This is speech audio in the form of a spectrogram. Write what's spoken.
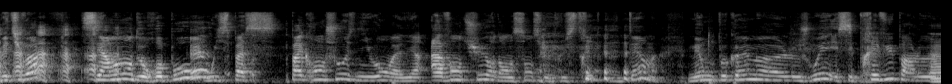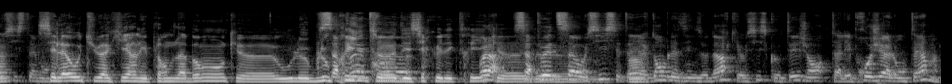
Mais tu vois, c'est un moment de repos où il se passe pas grand chose niveau, on va dire, aventure dans le sens le plus strict du terme, mais on peut quand même euh, le jouer et c'est prévu par le, Hein, le système. en C'est là où tu acquiers les plans de la banque euh, ou le blueprint être, euh, des circuits électriques. Voilà, ça de- peut être ça aussi, c'est-à-dire Ouais. que dans Blaze in the Dark, il y a aussi ce côté, genre, tu as les projets à long terme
